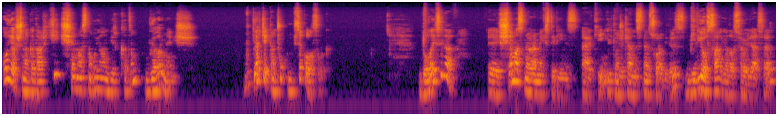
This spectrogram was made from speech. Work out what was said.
o yaşına kadar hiç şemasına uyan bir kadın görmemiş. Bu gerçekten çok yüksek olasılık. Dolayısıyla e, şemasını öğrenmek istediğimiz erkeğin ilk önce kendisine sorabiliriz. Biliyorsa ya da söylerse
